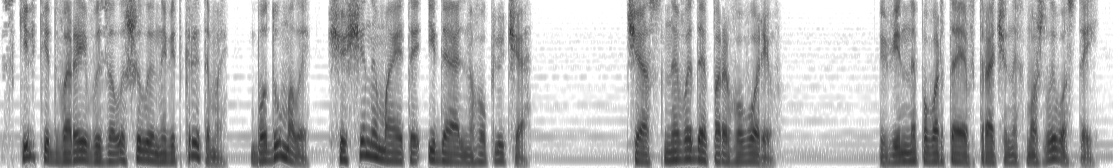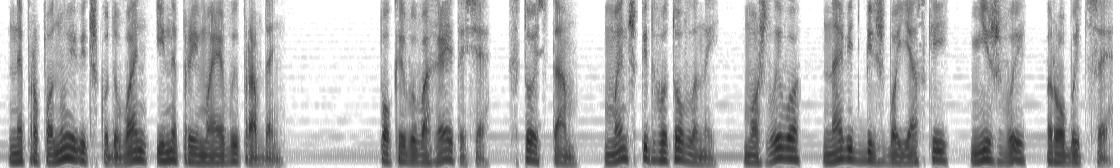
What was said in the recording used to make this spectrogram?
Скільки дверей ви залишили невідкритими, бо думали, що ще не маєте ідеального ключа? Час не веде переговорів. Він не повертає втрачених можливостей, не пропонує відшкодувань і не приймає виправдань. Поки ви вагаєтеся, хтось там, менш підготовлений, можливо, навіть більш боязкий, ніж ви, робить це.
